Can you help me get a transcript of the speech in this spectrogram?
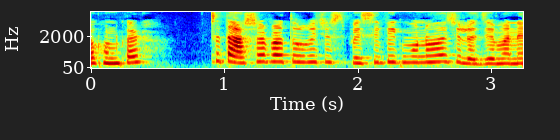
তখনকার? তো আসার পর তোর কিছু স্পেসিফিক মনে হয়েছিল যে মানে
